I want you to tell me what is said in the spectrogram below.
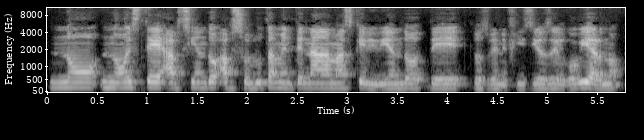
no, no esté haciendo absolutamente nada más que viviendo de los beneficios del gobierno.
